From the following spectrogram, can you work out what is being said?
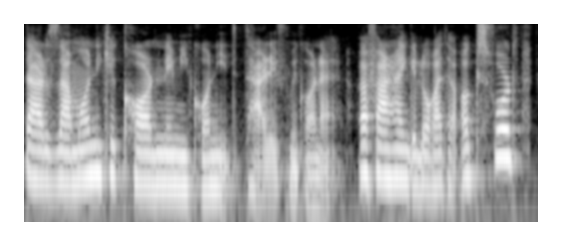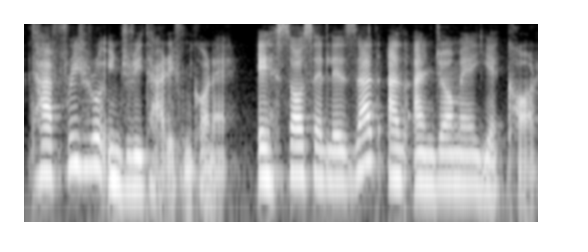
در زمانی که کار نمی کنید تعریف می‌کنه و فرهنگ لغت آکسفورد تفریح رو اینجوری تعریف می‌کنه. احساس لذت از انجام یک کار.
